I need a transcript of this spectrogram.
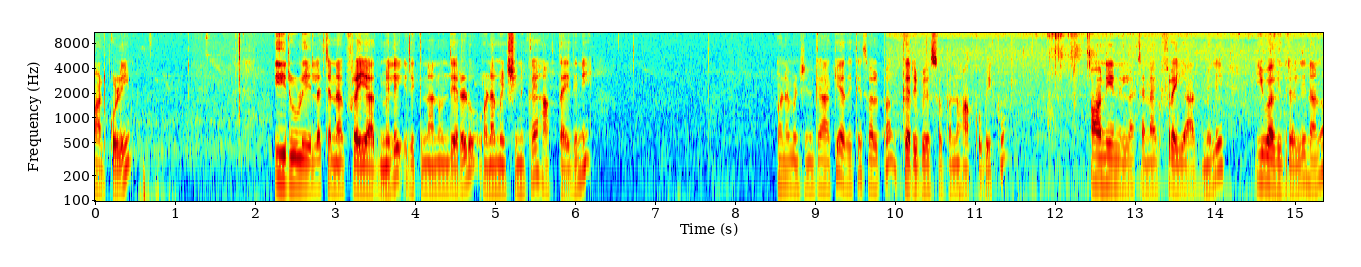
ಮಾಡ್ಕೊಳ್ಳಿ. ಈರುಳ್ಳಿ ಎಲ್ಲ ಚೆನ್ನಾಗಿ ಫ್ರೈ ಆದಮೇಲೆ ಇದಕ್ಕೆ ನಾನೊಂದೆರಡು ಒಣಮೆಣಸಿನ್ಕಾಯಿ ಹಾಕ್ತಾಯಿದ್ದೀನಿ ಒಣಮೆಣಸಿನ್ಕಾಯಿ ಹಾಕಿ ಅದಕ್ಕೆ ಸ್ವಲ್ಪ ಕರಿಬೇವು ಸೊಪ್ಪನ್ನು ಹಾಕ್ಕೋಬೇಕು. ಆನಿಯನ್ ಎಲ್ಲ ಚೆನ್ನಾಗಿ ಫ್ರೈ ಆದಮೇಲೆ ಇವಾಗ ಇದರಲ್ಲಿ ನಾನು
